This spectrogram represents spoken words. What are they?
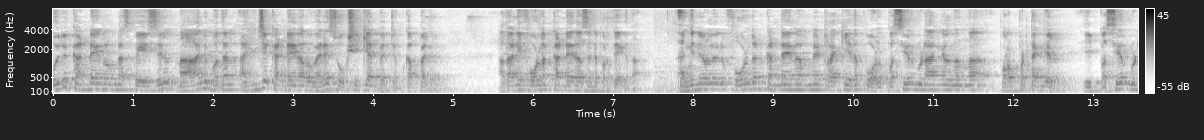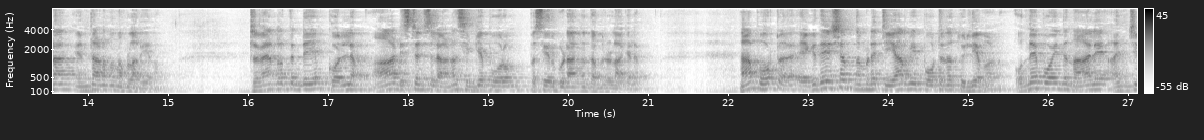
ഒരു കണ്ടെയ്നറിന്റെ സ്പേസിൽ നാല് മുതൽ അഞ്ച് കണ്ടെയ്നർ വരെ സൂക്ഷിക്കാൻ പറ്റും കപ്പലിൽ. അതാണ് ഈ ഫോൾഡഡ് കണ്ടെയ്നേഴ്സിന്റെ പ്രത്യേകത. അങ്ങനെയുള്ള ഒരു ഫോൾഡഡ് കണ്ടെയ്നറിനെ ട്രാക്ക് ചെയ്തപ്പോൾ പസീർ ഗുഡാങ്ങിൽ നിന്ന് പുറപ്പെട്ടെങ്കിൽ ഈ പസീർ ഗുഡാങ് എന്താണെന്ന് നമ്മൾ അറിയണം ട്രിവാൻഡ്രത്തിന്റെയും കൊല്ലം ആ ഡിസ്റ്റൻസിലാണ് സിംഗപ്പൂറും ബസീർ ഗുഡാങ്ങും തമ്മിലുള്ള അകലം. ആ പോർട്ട് ഏകദേശം നമ്മുടെ ടി ആർ വി പോർട്ടിന് തുല്യമാണ്. ഒന്നേ പോയിന്റ് നാല് അഞ്ച്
